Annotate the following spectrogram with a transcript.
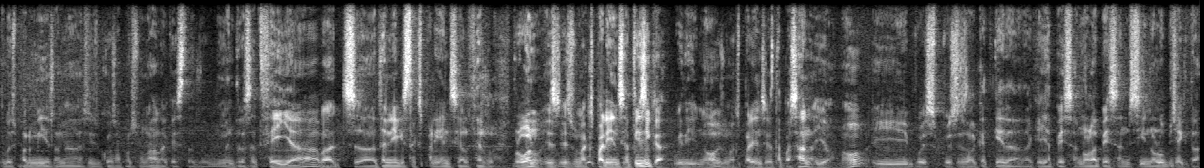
però és per mi, és la meva cosa personal aquesta. Mentre et feia vaig eh, tenir aquesta experiència al fer-la. Però bueno, és, és una experiència física, vull dir, no? És una experiència que està passant allò, no? I pues, pues és el que et queda d'aquella peça, no la peça en si, no l'objecte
